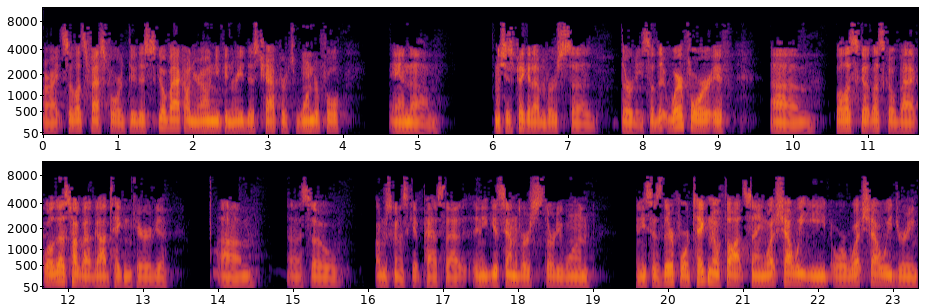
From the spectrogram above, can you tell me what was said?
All right, so let's fast forward through this. Go back on your own. You can read this chapter. It's wonderful. And um, let's just pick it up in verse uh, 30. So, that, wherefore, if um, well, let's go. Let's go back. Well, let's talk about God taking care of you. Um, uh, so, I'm just going to skip past that. And he gets down to verse 31, and he says, "Therefore, take no thought, saying, What shall we eat, or what shall we drink,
